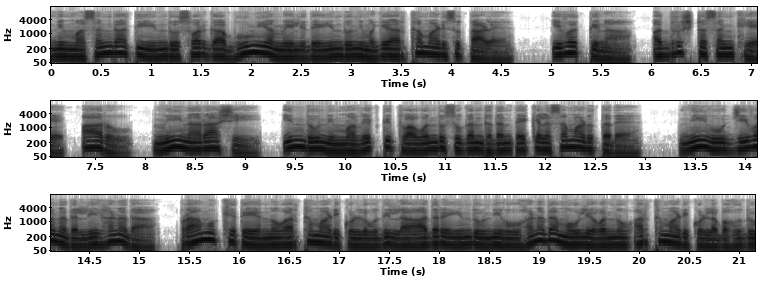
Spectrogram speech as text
ನಿಮ್ಮ ಸಂಗಾತಿ ಇಂದು ಸ್ವರ್ಗ ಭೂಮಿಯ ಮೇಲಿದೆ ಇಂದು ನಿಮಗೆ ಅರ್ಥ ಮಾಡಿಸುತ್ತಾಳೆ. ಇವತ್ತಿನ ಅದೃಷ್ಟ ಸಂಖ್ಯೆ ಆರು. ಮೀನ ರಾಶಿ. ಇಂದು ನಿಮ್ಮ ವ್ಯಕ್ತಿತ್ವ ಒಂದು ಸುಗಂಧದಂತೆ ಕೆಲಸ ಮಾಡುತ್ತದೆ. ನೀವು ಜೀವನದಲ್ಲಿ ಹಣದ ಪ್ರಾಮುಖ್ಯತೆಯನ್ನು ಅರ್ಥಮಾಡಿಕೊಳ್ಳುವುದಿಲ್ಲ, ಆದರೆ ಇಂದು ನೀವು ಹಣದ ಮೌಲ್ಯವನ್ನು ಅರ್ಥಮಾಡಿಕೊಳ್ಳಬಹುದು,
